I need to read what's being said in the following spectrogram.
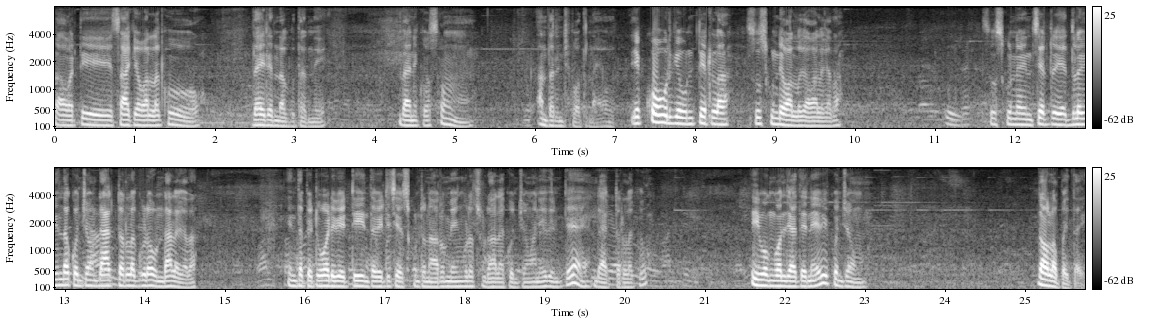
కాబట్టి సాకే వాళ్ళకు ధైర్యం తగ్గుతుంది. దానికోసం అంతరించిపోతున్నాయి ఎక్కువ ఊరికే ఉంటే ఎట్లా? చూసుకునే వాళ్ళు కావాలి కదా. చూసుకునే ఇన్సెట్ ఎద్దుల మీద కొంచెం డాక్టర్లకు కూడా ఉండాలి కదా. ఇంత పెట్టుబడి పెట్టి ఇంత పెట్టి చేసుకుంటున్నారు మేము కూడా చూడాలి కొంచెం అనేది ఉంటే డాక్టర్లకు ఈ ఒంగోలు జాతి అనేవి కొంచెం డెవలప్ అవుతాయి.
